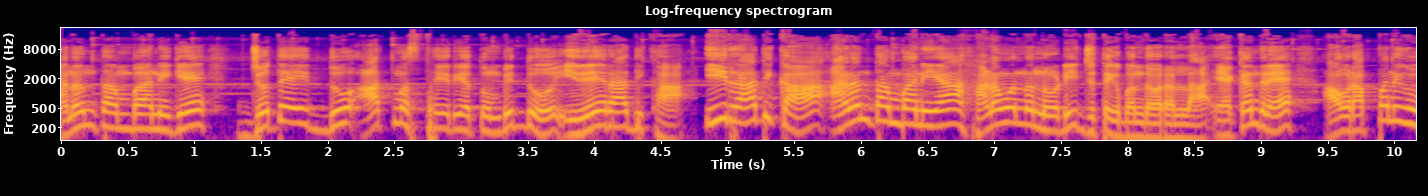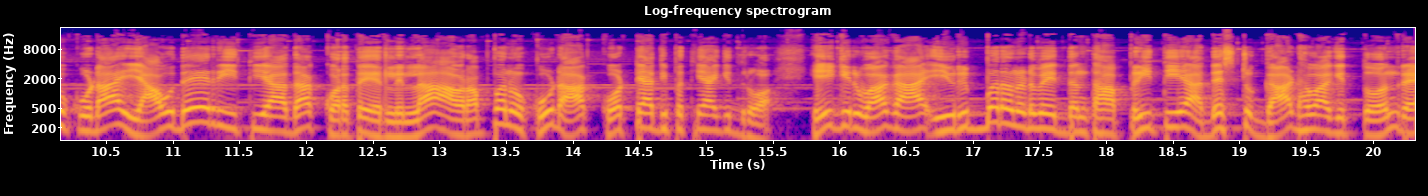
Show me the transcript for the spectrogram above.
ಅನಂತ ಅಂಬಾನಿಗೆ ಜೊತೆ ಇದ್ದು ಆತ್ಮಸ್ಥೈರ್ಯ ತುಂಬಿದ್ದು ಇದೇ ರಾಧಿಕಾ. ಈ ರಾಧಿಕಾ ಅನಂತ ಅಂಬಾನಿಯ ಹಣವನ್ನು ನೋಡಿ ಜೊತೆಗೆ ಬಂದವರಲ್ಲ. ಯಾಕಂದ್ರೆ ಅವರಪ್ಪನಿಗೂ ಕೂಡ ಯಾವುದೇ ರೀತಿಯಾದ ಕೊರತೆ ಇರಲಿಲ್ಲ. ಅವರಪ್ಪನೂ ಕೂಡ ಕೋಟ್ಯಾಧಿಪತಿಯಾಗಿದ್ರು. ಹೀಗಿರುವಾಗ ಇವರಿಬ್ಬರ ನಡುವೆ ಇದ್ದಂತಹ ಪ್ರೀತಿ ಅದೆಷ್ಟು ಗಾಢವಾಗಿತ್ತು ಅಂದ್ರೆ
